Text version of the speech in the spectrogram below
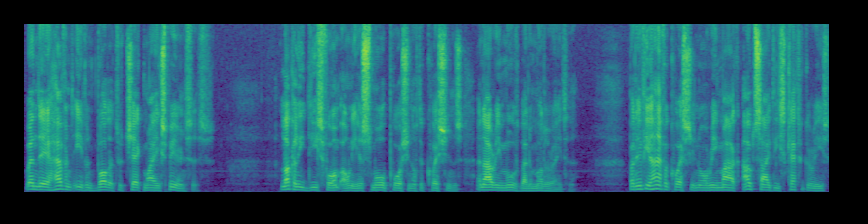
when they haven't even bothered to check my experiences. Luckily these form only a small portion of the questions and are removed by the moderator. But if you have a question or remark outside these categories,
